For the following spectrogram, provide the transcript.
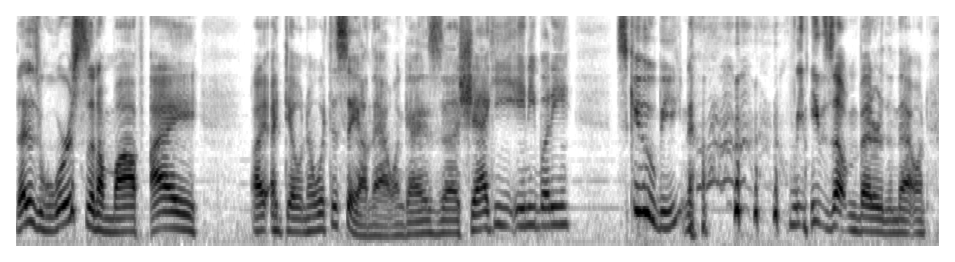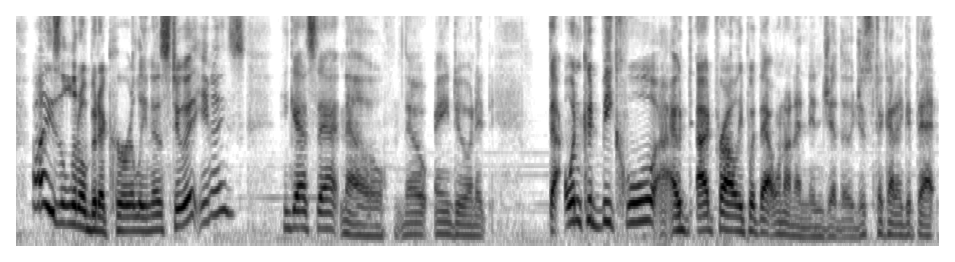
That is worse than a mop. I, I, I don't know what to say on that one, guys. Uh, Shaggy, anybody? Scooby? No. we need something better than that one. Oh, he's a little bit of curliness to it. You know, he's, he gets that. No, no, ain't doing it. That one could be cool. I'd, I'd probably put that one on a ninja though, just to kind of get that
